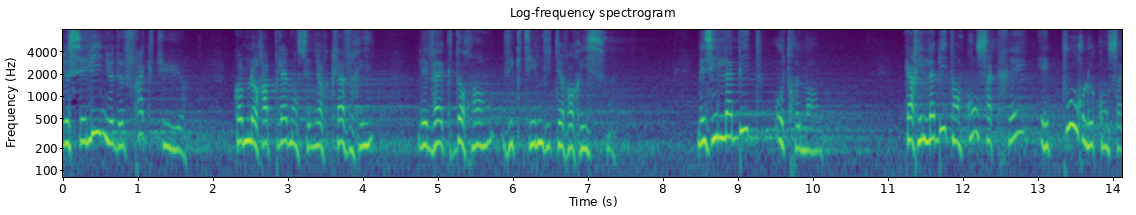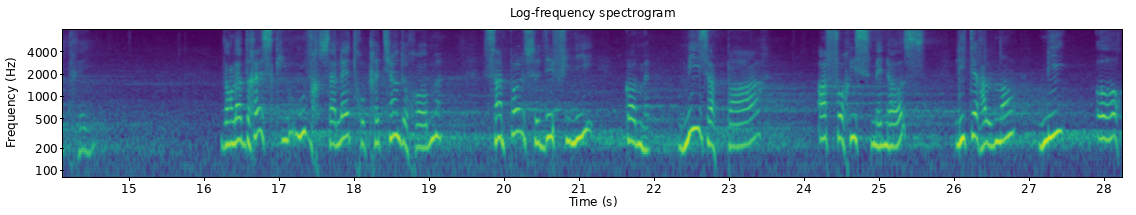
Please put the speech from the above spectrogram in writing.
de ces lignes de fracture, comme le rappelait monseigneur Claverie l'évêque d'Oran, victime du terrorisme. Mais il l'habite autrement, car il l'habite en consacré et pour le consacré. Dans l'adresse qui ouvre sa lettre aux chrétiens de Rome, Saint Paul se définit comme mis à part, aphorismenos, littéralement mis hors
